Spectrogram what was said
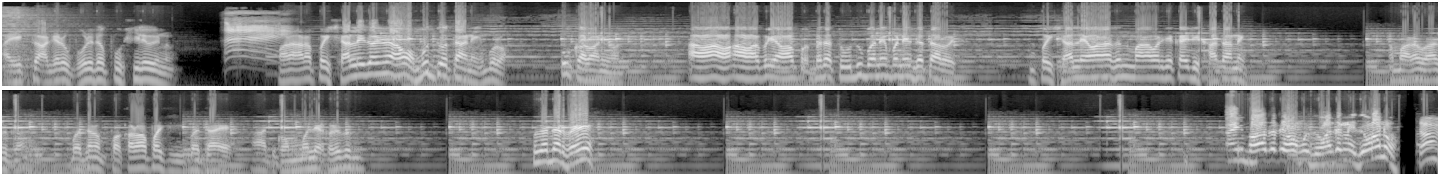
આ એક તો આગળ ઊભો તો પૂછી લેવું ને મારા હારા પૈસા લઈ જાય ને હવે અમુક જોતા નહીં બોલો શું કરવાની હોય આવા આવા ભાઈ આવા બધા તોદું બને બને જતા રહે પૈસા લેવાના છે ને મારા જે કાંઈ દેખાતા નહીં મારા વાત બધાને પકડવા પછી બધાએ આ ગમમાં લે કર્યું હતું ભાઈ અહીં ભાવ તો હું જોવા તક નહીં જોવાનું. તમ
